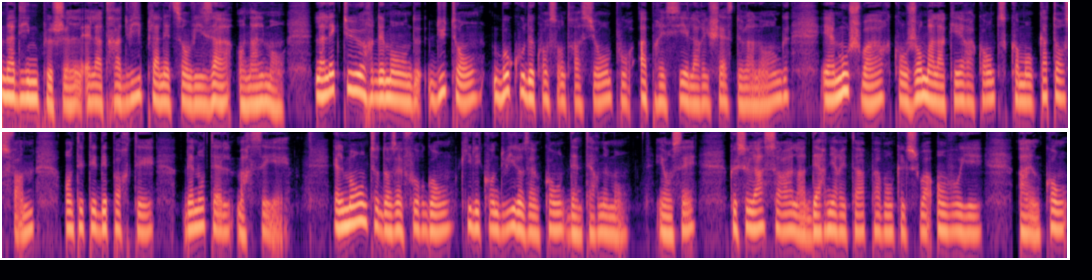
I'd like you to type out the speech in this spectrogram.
Nadine Püschel, elle a traduit Planète sans visa en allemand. La lecture demande du temps, beaucoup de concentration pour apprécier la richesse de la langue et un mouchoir quand Jean Malaquet raconte comment 14 femmes ont été déportées d'un hôtel marseillais. Elles montent dans un fourgon qui les conduit dans un camp d'internement et on sait que cela sera la dernière étape avant qu'elles soient envoyées à un camp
